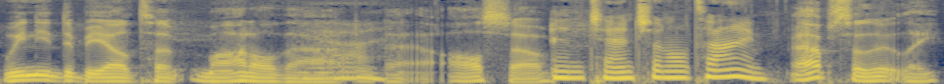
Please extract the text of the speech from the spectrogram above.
we need to be able to model that yeah. Uh, also. Intentional time. Absolutely.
